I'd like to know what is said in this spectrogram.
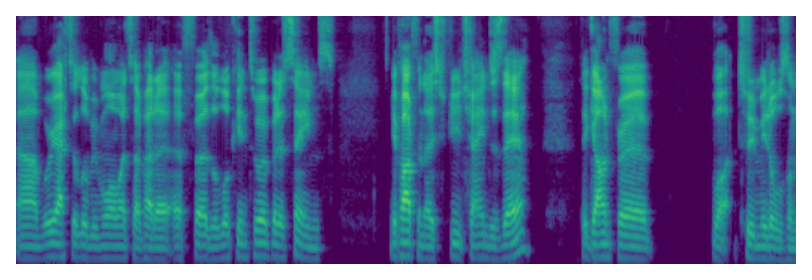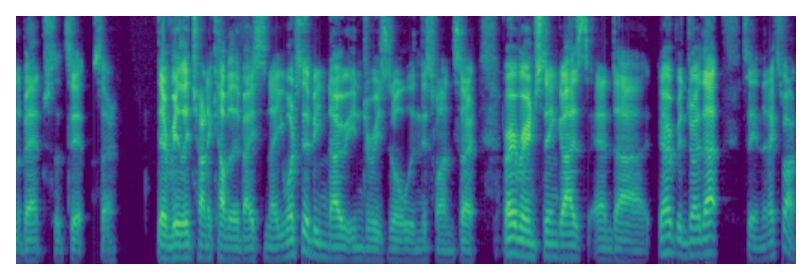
Um, we'll react a little bit more once I've had a, a further look into it. But it seems, apart from those few changes there, they're going for what two middles on the bench. That's it. So they're really trying to cover their bases now. You watch there be no injuries at all in this one. So very, very interesting, guys. And uh, I hope you enjoyed that. See you in the next one.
